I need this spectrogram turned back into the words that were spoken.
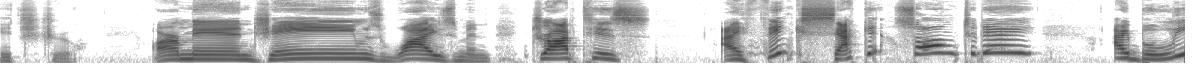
it's true. Our man James Wiseman dropped his, I think, second song today. I believe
